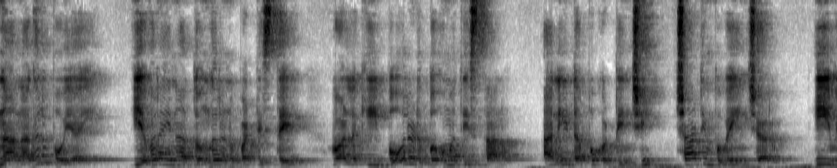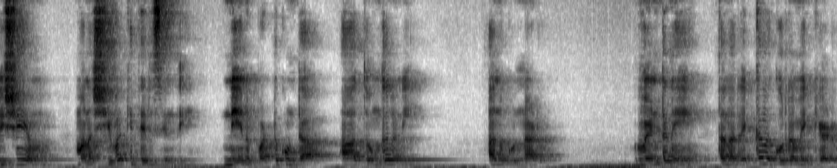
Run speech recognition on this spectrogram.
నా నగలు పోయాయి. ఎవరైనా దొంగలను పట్టిస్తే వాళ్ళకి బోలెడు బహుమతి ఇస్తాను అని డప్పు కొట్టించి చాటింపు వేయించారు. ఈ విషయం మన శివకి తెలిసింది. నేను పట్టుకుంటా ఆ దొంగలని అనుకున్నాడు. వెంటనే తన రెక్కల గుర్రం ఎక్కాడు.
